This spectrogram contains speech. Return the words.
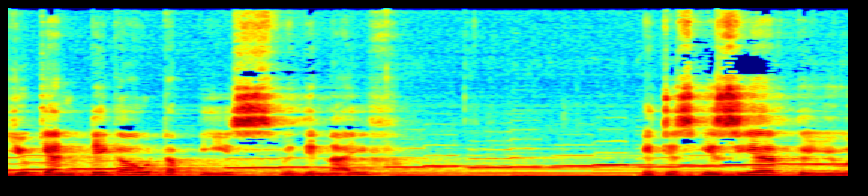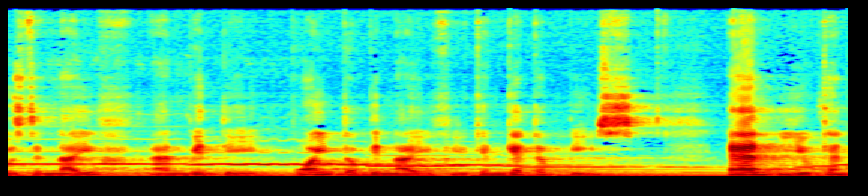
You can dig out a piece with the knife. It is easier to use the knife and with the point of the knife you can get a piece. And you can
